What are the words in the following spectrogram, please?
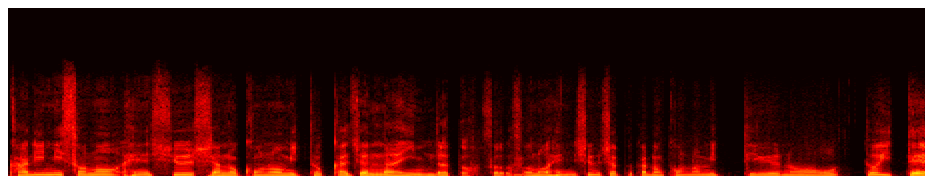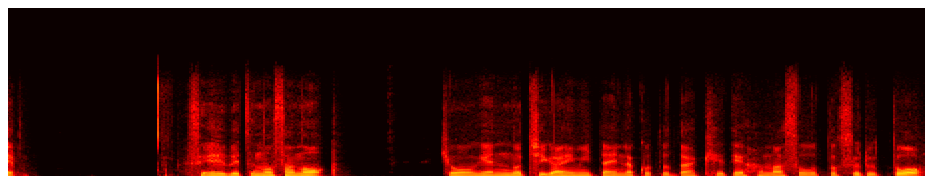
仮にその編集者の好みとかじゃないんだと、そ、ん。その編集者とかの好みっていうのを置いといて、性別の差の表現の違いみたいなことだけで話そうとすると、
